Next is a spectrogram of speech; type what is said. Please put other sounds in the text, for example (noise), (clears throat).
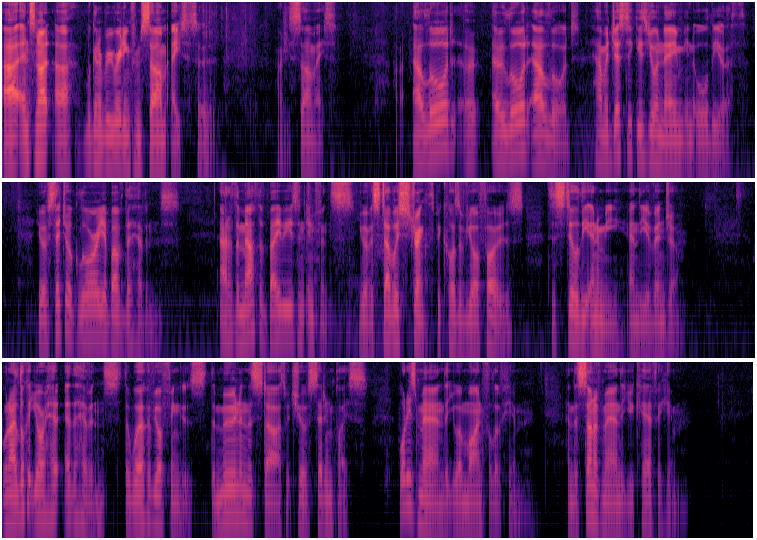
Uh, and tonight uh, we're going to be reading from Psalm 8. So, alrighty, Psalm 8. Our Lord, uh, O Lord, our Lord, how majestic is your name in all the earth. You have set your glory above the heavens. Out of the mouth of babies and infants, you have established strength because of your foes, to still the enemy and the avenger. When I look at your he- at the heavens, the work of your fingers, the moon and the stars which you have set in place, what is man that you are mindful of him, and the Son of Man that you care for him?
